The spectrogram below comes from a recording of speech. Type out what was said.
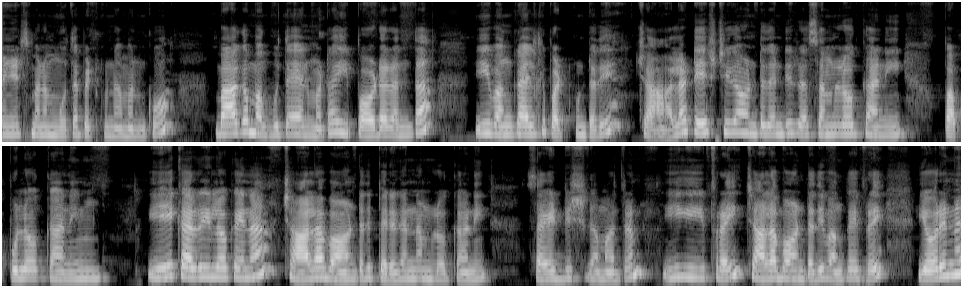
మినిట్స్ మనం మూత పెట్టుకున్నాం అనుకో బాగా మగ్గుతాయి అనమాట ఈ పౌడర్ అంతా ఈ వంకాయలకి పట్టుకుంటుంది. చాలా టేస్టీగా ఉంటుందండి. రసంలో కానీ పప్పులో కానీ ఏ కర్రీలోకైనా చాలా బాగుంటుంది. పెరుగన్నంలో కానీ సైడ్ డిష్గా మాత్రం ఈ ఫ్రై చాలా బాగుంటుంది. వంకాయ ఫ్రై ఎవరైనా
